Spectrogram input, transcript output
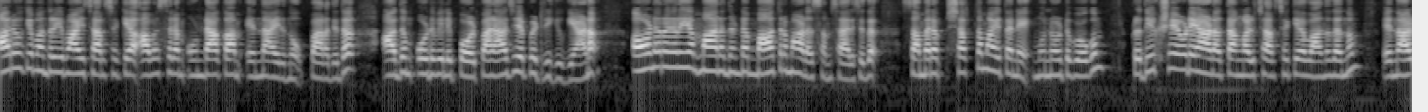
ആരോഗ്യമന്ത്രിയുമായി ചർച്ചയ്ക്ക് അവസരം ഉണ്ടാക്കാം എന്നായിരുന്നു പറഞ്ഞത്. അതും ഒടുവിൽ ഇപ്പോൾ പരാജയപ്പെട്ടിരിക്കുകയാണ്. ഓണറേറിയം മാനദണ്ഡം മാത്രമാണ് സംസാരിച്ചത്. സമരം ശക്തമായി തന്നെ മുന്നോട്ടു പോകും. പ്രതീക്ഷയോടെയാണ് തങ്ങൾ ചർച്ചയ്ക്ക് വന്നതെന്നും എന്നാൽ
